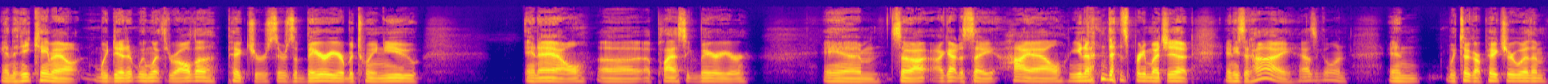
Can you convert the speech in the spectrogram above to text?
And then he came out. We did it. We went through all the pictures. There's a barrier between you and Al, uh, a plastic barrier. And so I, I, got to say, hi, Al. You know, that's pretty much it. And he said, hi, how's it going? And we took our picture with him.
